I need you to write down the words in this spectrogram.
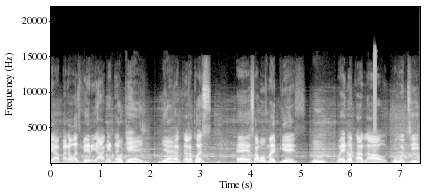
yeah, but I was very young at that Okay. age. Yeah. Because uh, some of my peers Mm. were not allowed ukuthi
